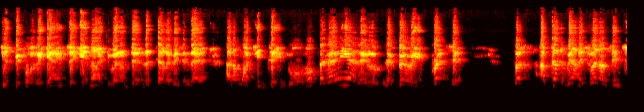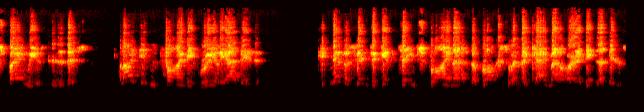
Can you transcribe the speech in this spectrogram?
just before the games at United when I'm doing the television there, and I'm watching teams warm up, and they, yeah, they look they're very impressive. But I've got to be honest, when I was in Spain, we used to do this, and I didn't find it really added. It never seemed to get teams flying out the blocks when they came out or anything. That didn't.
